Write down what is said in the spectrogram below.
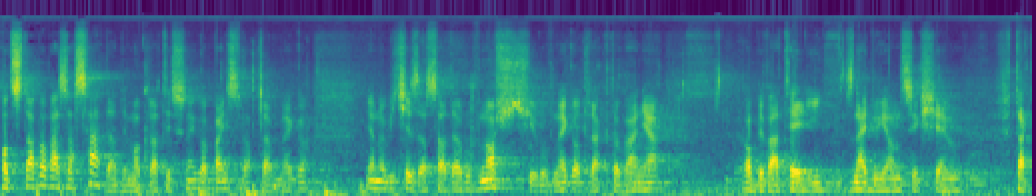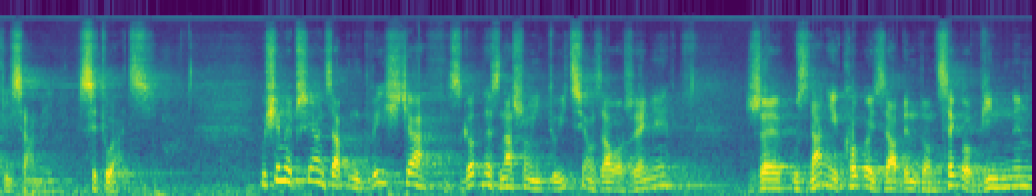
podstawowa zasada demokratycznego państwa prawnego, mianowicie zasada równości, równego traktowania obywateli znajdujących się w takiej samej sytuacji. Musimy przyjąć za punkt wyjścia, zgodne z naszą intuicją, założenie, że uznanie kogoś za będącego winnym,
